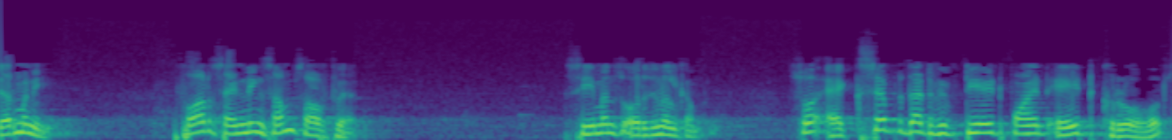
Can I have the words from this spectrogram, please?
Germany for sending some software Siemens original company So except that 58.8 crores,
